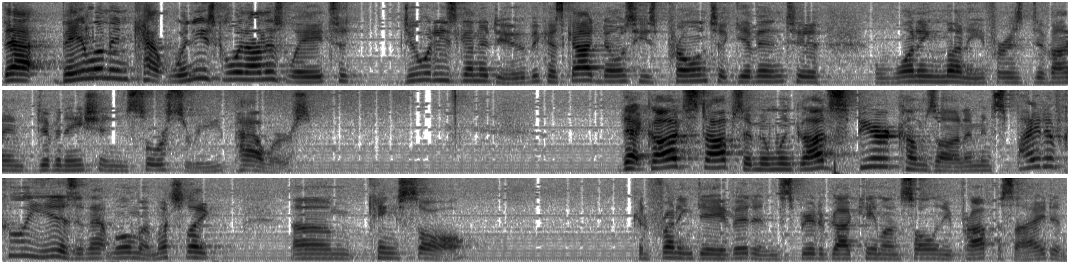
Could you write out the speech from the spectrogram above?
that Balaam encountered when he's going on his way to do what he's going to do, because God knows he's prone to give in to wanting money for his divine divination sorcery powers. That God stops him, and when God's spirit comes on him, in spite of who he is in that moment, much like um, King Saul confronting David, and the Spirit of God came on Saul and he prophesied, and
